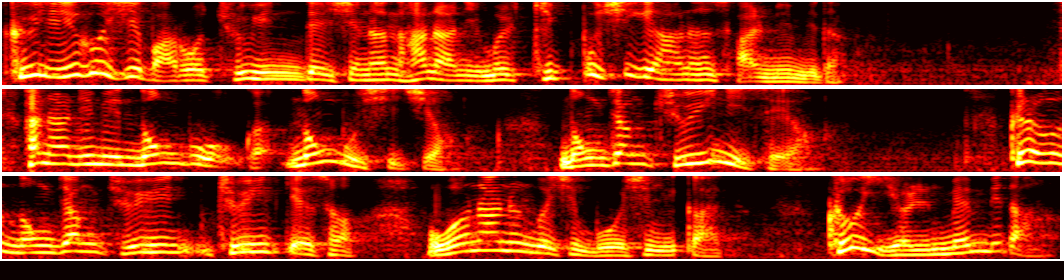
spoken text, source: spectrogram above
그 이것이 바로 주인 되시는 하나님을 기쁘시게 하는 삶입니다. 하나님이 농부 농부시죠. 농장 주인이세요. 그러면 농장 주인 주인께서 원하는 것이 무엇입니까? 그 열매입니다.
